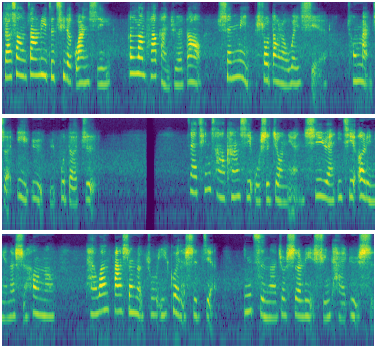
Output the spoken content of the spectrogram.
加上瘴疠之气的关系，更让他感觉到生命受到了威胁，充满着抑郁与不得志。在清朝康熙五十九年（西元一七二零年）的时候呢，台湾发生了朱衣贵的事件，因此呢，就设立巡台御史。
